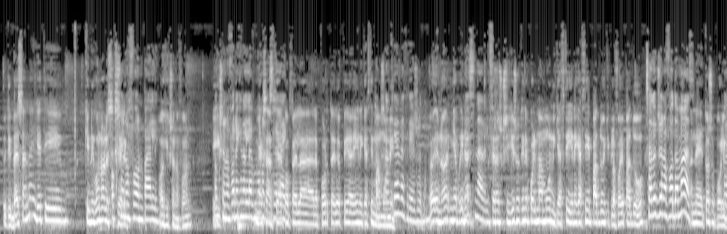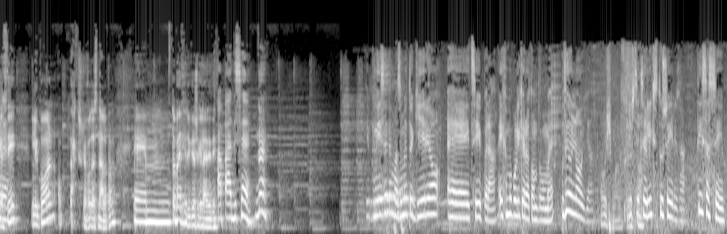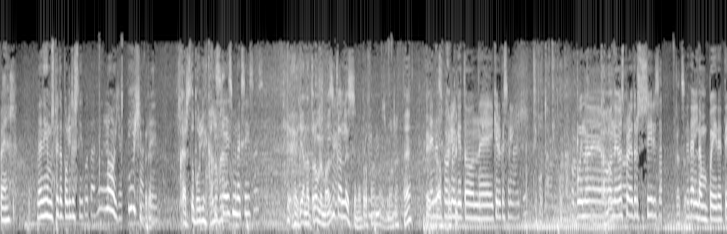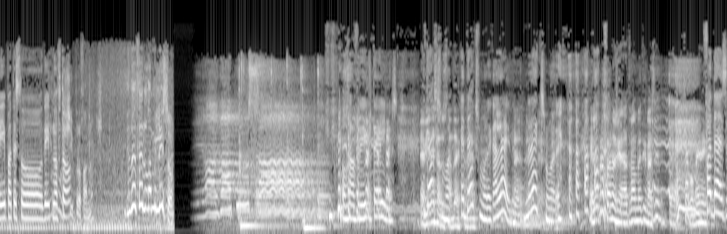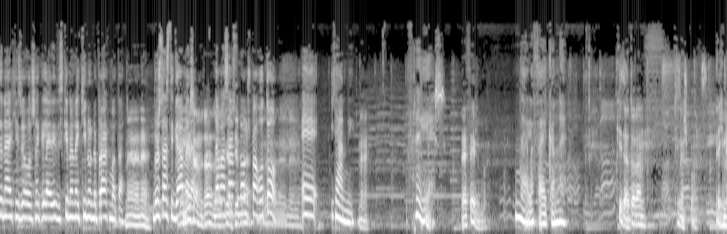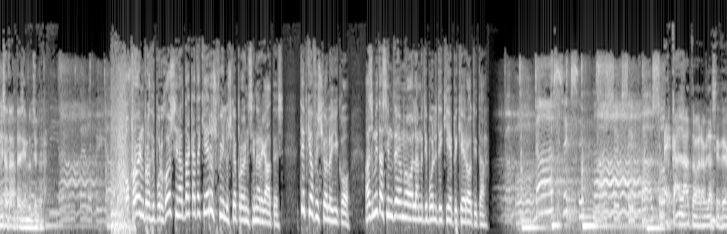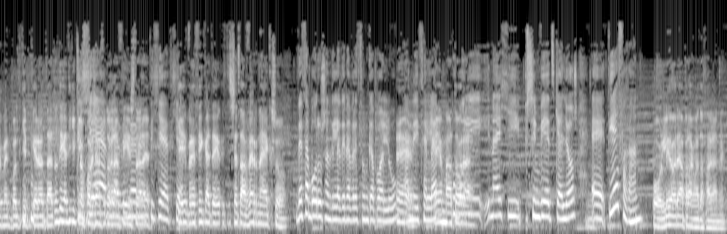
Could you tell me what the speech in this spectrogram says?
Του την πέσανε γιατί κυνηγούν όλες τις Ο ξενοφών πάλι. Όχι ξενοφών. Ο ξενοφών έχει αναλάβει Μια μόνο ξανθιά Κασελάκη. κοπέλα ρεπόρτερ η οποία είναι και αυτή Ο μαμούνη. Ξανθιά δεν χρειαζόταν. Ε, Εννοώ, μια, είναι, συνάδελφοι. θέλω να σου εξηγήσω ότι είναι πολύ μαμούνη και αυτή. Είναι και αυτή παντού, κυκλοφορεί παντού. Σαν τον ξενοφόντα μα. Ναι, τόσο πολύ Ωραία. και αυτή. Λοιπόν, ο- εντάξει, σκεφτόντα είναι άλλο πράγμα. Ε, μ, τον πέτυχε τον κύριο Σακελαρίδη. Απάντησε; Ναι. Υπνήσατε μαζί με τον κύριο ε, Τσίπρα. Είχαμε πολύ καιρό να τον δούμε. Δύο λόγια. Όχι μόνο. Για τι εξελίξει του ΣΥΡΙΖΑ. Τι σας είπε; Δεν είχε να μας πείτε απολύτως τίποτα. Δύο λόγια. Τι Όχι, είπατε. βρε. Ευχαριστώ πολύ. Καλό Η βράδυ. σχέση μεταξύ σας; Ε, για να τρώμε μαζί, καλές είναι προφανώς. Ε; Ε, Ένα ε, σχόλιο ε, για τον ε, κύριο Κασελάκη. Τίποτα, τίποτα. Που είναι Καλό ο νέος βράδυ. πρόεδρος του ΣΥΡΙΖΑ. Κάτσε. Δεν θέλετε να μου πείτε τι είπατε στο δείπνο αυτό; Όχι, προφανώς. Δεν θέλω να μιλήσω. Ο Γαβρίλ, τέλειος. Έβγαινε σαν τους εντάξει. Εντάξει, μωρέ, καλά είναι. ναι, Εντάξει, μωρέ. Ε, λέει προφανώς για να τρώμε τι μα. Φαντάζεσαι να άρχιζε ο Σακελαρίδης και να ανακοίνωνε πράγματα Ναι, ναι, ναι. μπροστά στην κάμερα. Μιλήσαμε τώρα, να τον μας κύριο άφηνε Τσίπρα. όλους παγωτό. Ναι, ναι, ναι. Ε, Γιάννη, Ναι. φρελέ. Δεν θέλει μόνο. Ναι, αλλά θα έκανε. Κοίτα τώρα, τι να σου πω. Έχει μείνει στα τραπέζια με τον Τζίπρα. Ο πρώην Πρωθυπουργός συναντά κατά καιρούς φίλους και πρώην συνεργάτες. Τι πιο φυσιολογικό. Α μην τα συνδέουμε όλα με την πολιτική επικαιρότητα. Να σε ξεχάσω. Ε, καλά τώρα, μια συνδέουμε με την πολιτική επικαιρότητα. Τότε γιατί κυκλοφόρησαν Τυχαία, φωτογραφίες δηλαδή, ναι, τώρα. ναι, τυχαία, τυχαία. Και βρεθήκατε σε ταβέρνα έξω. Δεν θα μπορούσαν δηλαδή να βρεθούν κάπου αλλού, Ε, αν ήθελε. έμα που τώρα. μπορεί να έχει συμβεί έτσι κι αλλιώς. Ε, τι έφαγαν; Πολύ ωραία πράγματα φάγανε.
